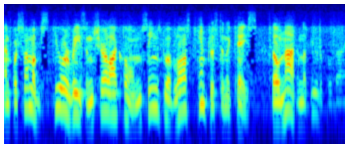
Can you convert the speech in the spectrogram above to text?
and for some obscure reason, Sherlock Holmes seems to have lost interest in the case, though not in the beautiful Diana.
